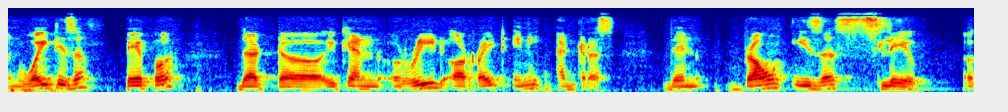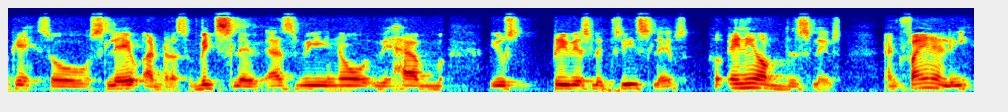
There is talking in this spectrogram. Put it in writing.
And white is a paper that uh, you can read or write any address. Then brown is a slave. Okay so slave address. Which slave? As we know we have used previously three slaves. So any of the slaves. And finally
